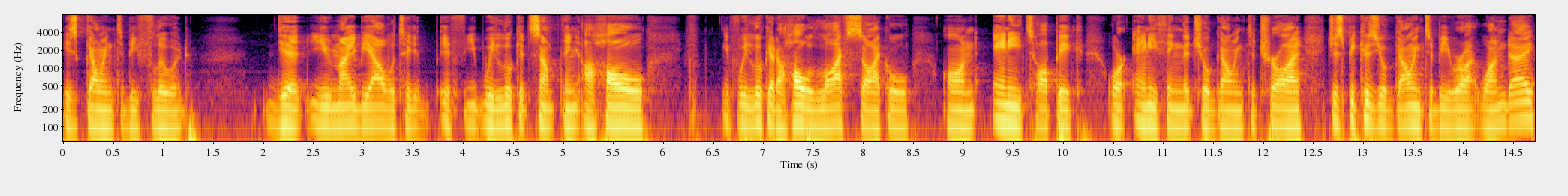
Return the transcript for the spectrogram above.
is going to be fluid. That you may be able to, if we look at something, a whole, if we look at a whole life cycle on any topic or anything that you're going to try. Just because you're going to be right one day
